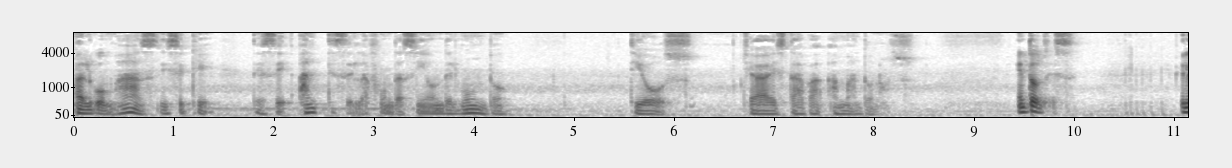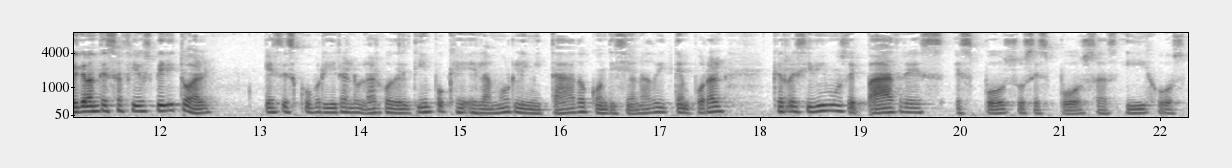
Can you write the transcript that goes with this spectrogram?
algo más, dice que desde antes de la fundación del mundo, Dios ya estaba amándonos. Entonces, el gran desafío espiritual es descubrir a lo largo del tiempo que el amor limitado, condicionado y temporal que recibimos de padres, esposos, esposas, hijos,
